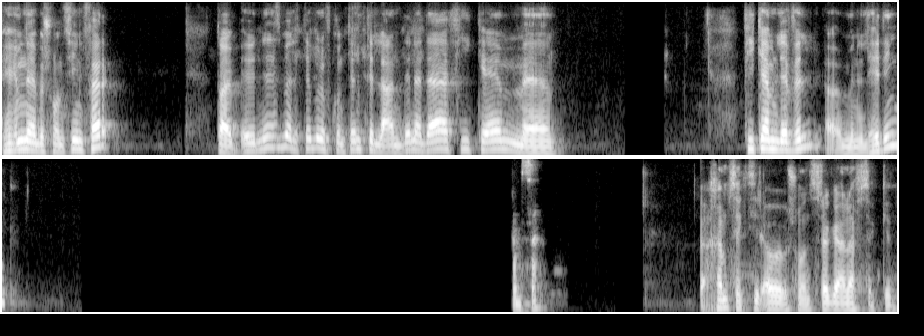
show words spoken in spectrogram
فهمنا يا باشمهندسين؟ الفرق طيب بالنسبة لل table of content اللي عندنا ده في كام؟ آه، في كام level من ال heading خمسة. لا خمسة كتير قوي يا باشمهندس. راجع نفسك كده.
